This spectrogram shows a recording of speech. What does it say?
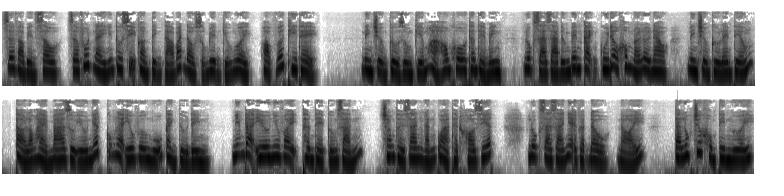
rơi vào biển sâu. Giờ phút này những tu sĩ còn tỉnh táo bắt đầu xuống biển cứu người hoặc vớt thi thể. Ninh Trường Cửu dùng kiếm hỏa hong khô thân thể mình, Lục Giá Giá đứng bên cạnh cúi đầu không nói lời nào. Ninh Trường Cửu lên tiếng, Tảo Long Hải Ma dù yếu nhất cũng là yêu vương ngũ cảnh tử đình. Những đại yêu như vậy thân thể cứng rắn, trong thời gian ngắn quả thật khó giết. Lục Giá Giá nhẹ gật đầu, nói, ta lúc trước không tin ngươi.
